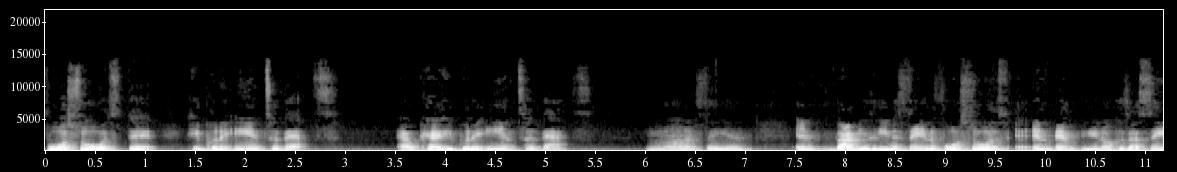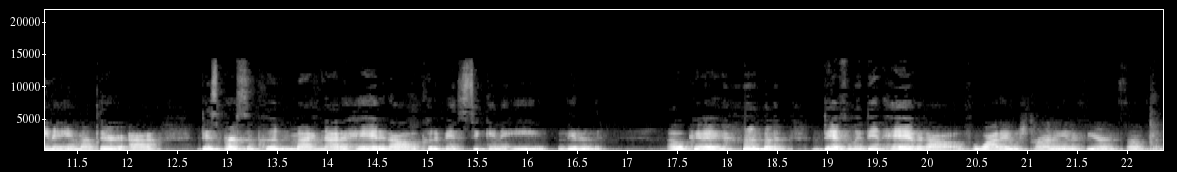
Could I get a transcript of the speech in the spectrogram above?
four swords that he put an end to that. Okay, he put an end to that. You know what I'm saying? And by me even saying the four swords, and and you know, because I seen it in my third eye, this person could might not have had it all. Could have been sick in the head, literally. Okay, definitely didn't have it all. Why they was trying to interfere in something.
